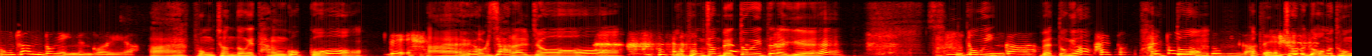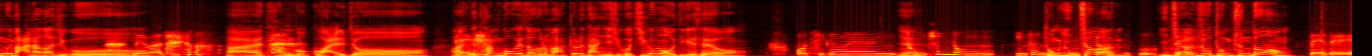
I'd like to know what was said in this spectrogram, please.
동천동에 있는 거예요. 아, 봉천동의 당곡고. 네. 아, 여기 잘 알죠. 이거 봉천 몇 동에 있더라, 이게? 삼동이 구동인가? 몇 동이요? 팔동, 팔동. 팔동인가 구동인가? 그러니까 네. 봉천은 너무 동이 많아가지고. 네, 맞아요. 아, 당곡고 알죠. 아, 네. 그 당곡에서 그러면 학교를 다니시고 지금은 어디 계세요? 어, 지금은 예. 동춘동, 인천. 동 인천, 연수구. 인천 네. 연수구 동춘동, 네네.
